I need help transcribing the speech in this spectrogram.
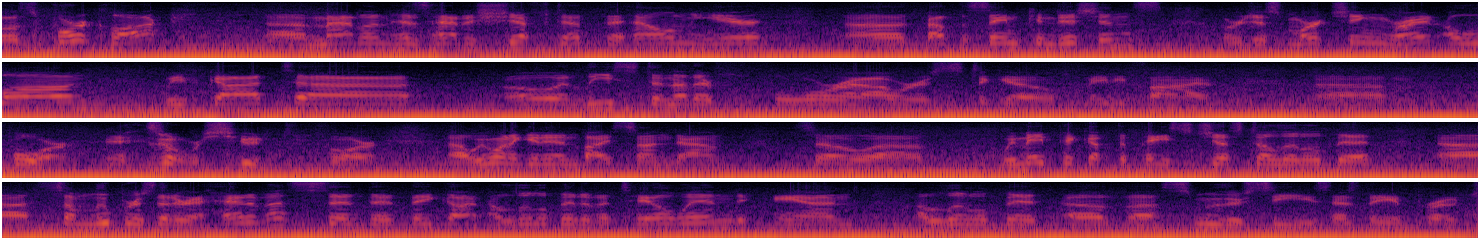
Well, it's four o'clock. Uh, Madeline has had a shift at the helm here. Uh, about the same conditions. We're just marching right along. We've got uh, oh, at least another four hours to go, maybe five. Um, four is what we're shooting for. Uh, we want to get in by sundown, so uh, we may pick up the pace just a little bit. Uh, some loopers that are ahead of us said that they got a little bit of a tailwind and a little bit of uh, smoother seas as they approach.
